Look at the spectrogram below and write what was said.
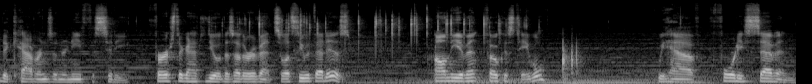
the caverns underneath the city. First, they're going to have to deal with this other event. So let's see what that is. On the event focus table, we have 47,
